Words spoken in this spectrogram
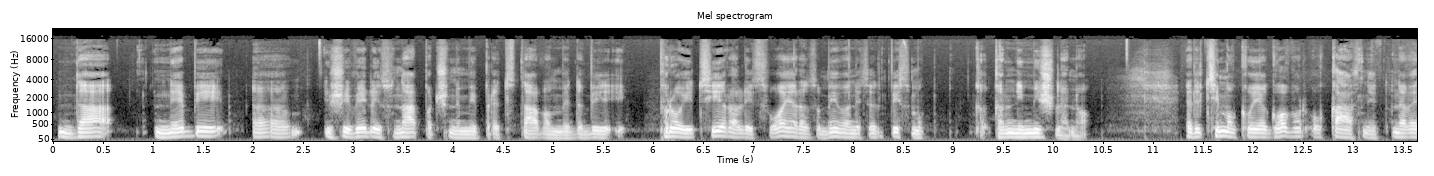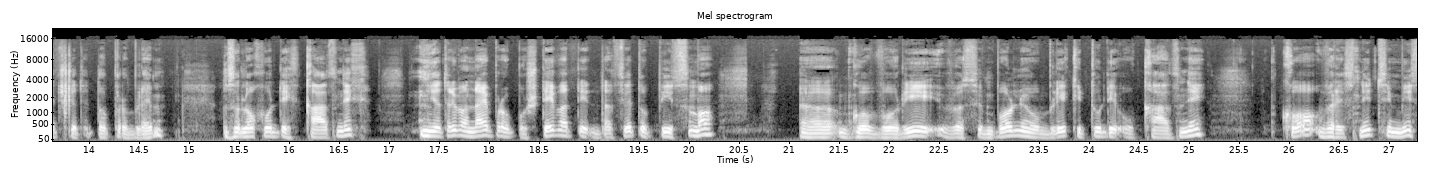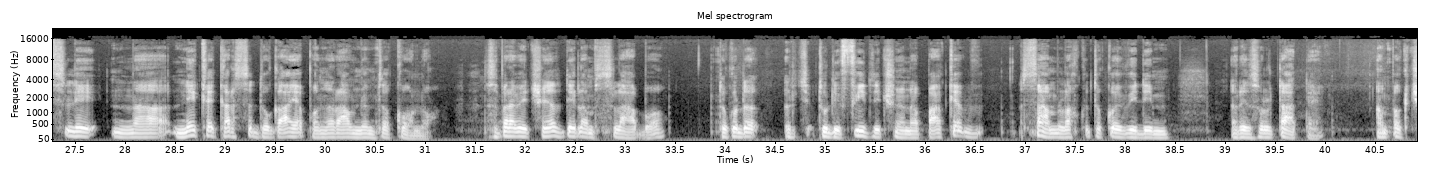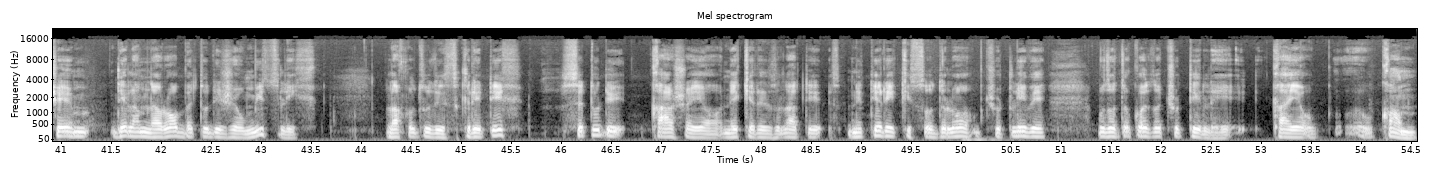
da ne bi uh, živeli z napačnimi predstavami, da bi projicirali svoje razumevanje svetopisma, kar ni mišljeno recimo, ko je govor o kazni, največkrat je to problem, zelo hudih kaznih, je treba najprej upoštevati, da sveto pismo eh, govori v simbolni obliki tudi o kazni, ko v resnici misli na nekaj, kar se dogaja po naravnem zakonu. Se pravi, če jaz delam slabo, tako da tudi fizične napake, sam lahko takoj vidim rezultate. Ampak če jim delam na robe, tudi v mislih, lahko tudi skritih, se tudi kažejo neki rezultati. Nekateri, ki so zelo občutljivi, bodo takoj začutili, kaj je v, v kom.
